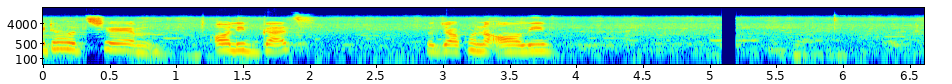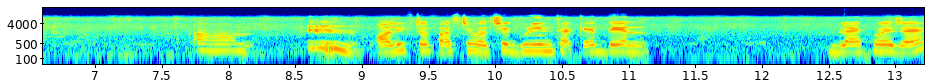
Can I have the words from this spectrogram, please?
এটা হচ্ছে অলিভ গাছ। তো যখন অলিভ অলিভ তো ফার্স্টে হচ্ছে গ্রিন থাকে দেন ব্ল্যাক হয়ে যায়।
